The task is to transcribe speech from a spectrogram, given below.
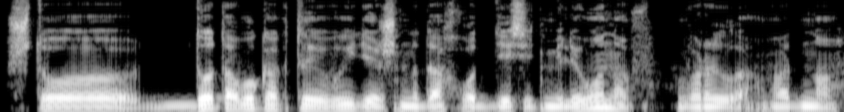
что до того, как ты выйдешь на доход 10 миллионов в рыло, в одно,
